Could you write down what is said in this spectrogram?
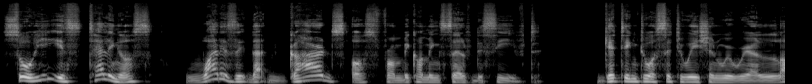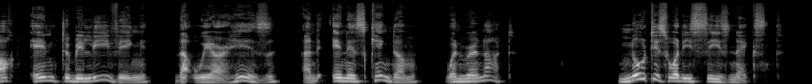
So he is telling us what is it that guards us from becoming self deceived getting to a situation where we are locked into believing that we are His and in His kingdom when we're not. Notice what He says next,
